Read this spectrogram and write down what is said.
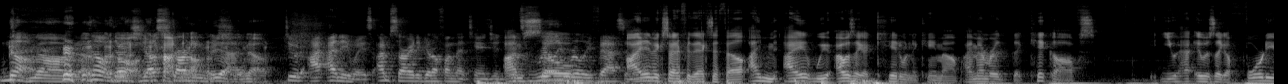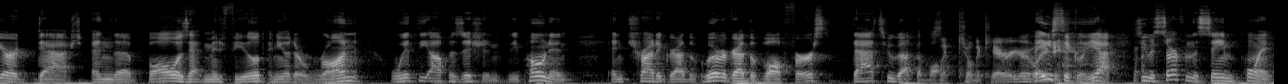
no, No, no, no, they're no. just starting this Yeah, shit. no. Dude, I, anyways, I'm sorry to get off on that tangent. I'm it's really, so- really I fascinating. am excited for the XFL. I I we, I was like a kid when it came out. I remember the kickoffs. You had it was like a 40 yard dash, and the ball was at midfield, and you had to run with the opposition, the opponent, and try to grab the whoever grabbed the ball first. That's who got the ball. It's like kill the carrier. Like, Basically, yeah. So you would start from the same point,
